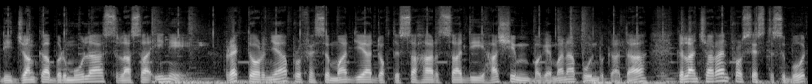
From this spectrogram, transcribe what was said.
dijangka bermula selasa ini. Rektornya Profesor Madya Dr. Sahar Sadi Hashim bagaimanapun berkata, kelancaran proses tersebut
